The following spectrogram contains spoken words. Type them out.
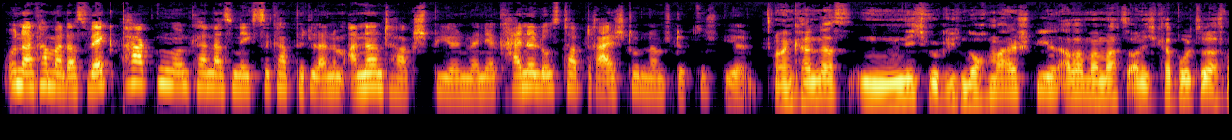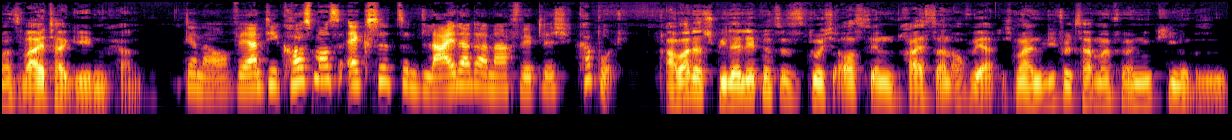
und dann kann man das wegpacken und kann das nächste Kapitel an einem anderen Tag spielen, wenn ihr keine Lust habt, drei Stunden am Stück zu spielen. Man kann das nicht wirklich nochmal spielen, aber man macht es auch nicht kaputt, sodass man es weitergeben kann. Genau. Während die Cosmos Exits sind leider danach wirklich kaputt. Aber das Spielerlebnis ist durchaus den Preis dann auch wert. Ich meine, wie viel zahlt man für einen Kinobesuch?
